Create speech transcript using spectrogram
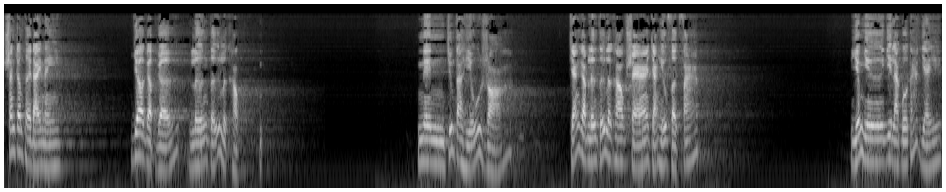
Sanh trong thời đại này. Do gặp gỡ lượng tử lực học, Nên chúng ta hiểu rõ. Chẳng gặp lượng tử lực học sẽ chẳng hiểu Phật Pháp. Giống như Di Lạc Bồ Tát vậy,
